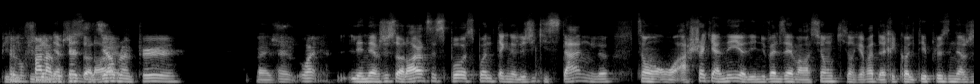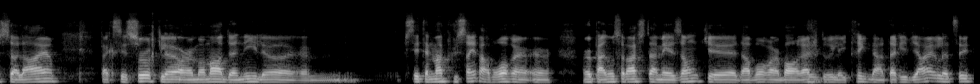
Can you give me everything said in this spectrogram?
puis- puis faire l'énergie l'avocat du diable un peu. Ben, je- euh, ouais. L'énergie solaire, sais, c'est pas, c'est pas une technologie qui stagne. Là. Tu sais, on- on- à chaque année, il y a des nouvelles inventions qui sont capables de récolter plus d'énergie solaire. Fait que c'est sûr qu'à un moment donné, là, euh, puis c'est tellement plus simple d'avoir un, un- un panneau solaire sur ta maison que d'avoir un barrage hydroélectrique dans ta rivière. Là, tu sais.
